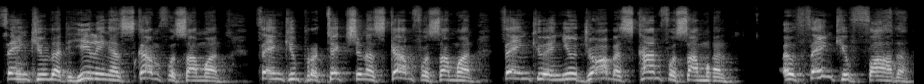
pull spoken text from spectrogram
Thank you that healing has come for someone. Thank you protection has come for someone. Thank you a new job has come for someone. Oh, thank you, Father.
